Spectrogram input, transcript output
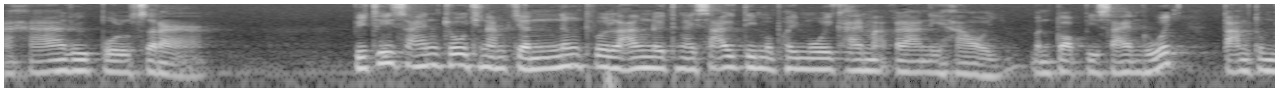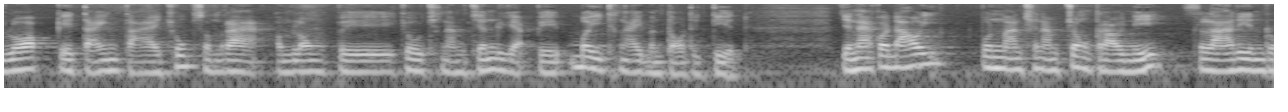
អាហារឬពុលស្រាពិធីសែនចូលឆ្នាំចិននឹងធ្វើឡើងនៅថ្ងៃសៅរ៍ទី21ខែមករានេះហើយបន្ទាប់ពីសែនរួចតាមទម្លាប់គេតែងតែឈប់សម្រាកអំឡុងពេលចូលឆ្នាំចិនរយៈពេល3ថ្ងៃបន្តទៅទៀត យ៉ាងណាក៏ដោយប៉ុន្មានឆ្នាំចុងក្រោយនេះសាលារៀនរ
